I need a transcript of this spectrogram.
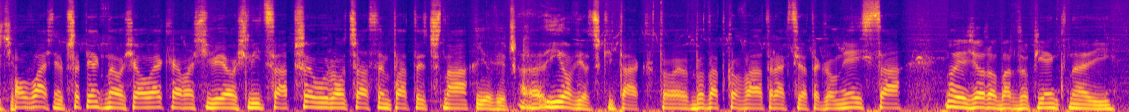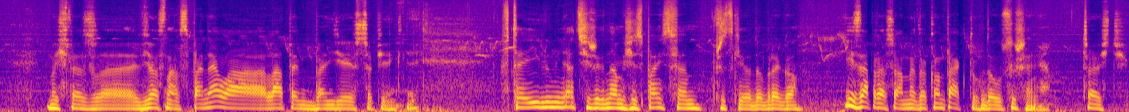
słyszycie. O właśnie, przepiękny osiołek, a właściwie oślica, przeurocza, sympatyczna. I owieczki. E, I owieczki, tak. To dodatkowa atrakcja tego miejsca. No jezioro bardzo piękne i myślę, że wiosna wspaniała, a latem będzie jeszcze piękniej. W tej iluminacji żegnamy się z Państwem, wszystkiego dobrego, I zapraszamy do kontaktu. do usłyszenia. Cześć.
